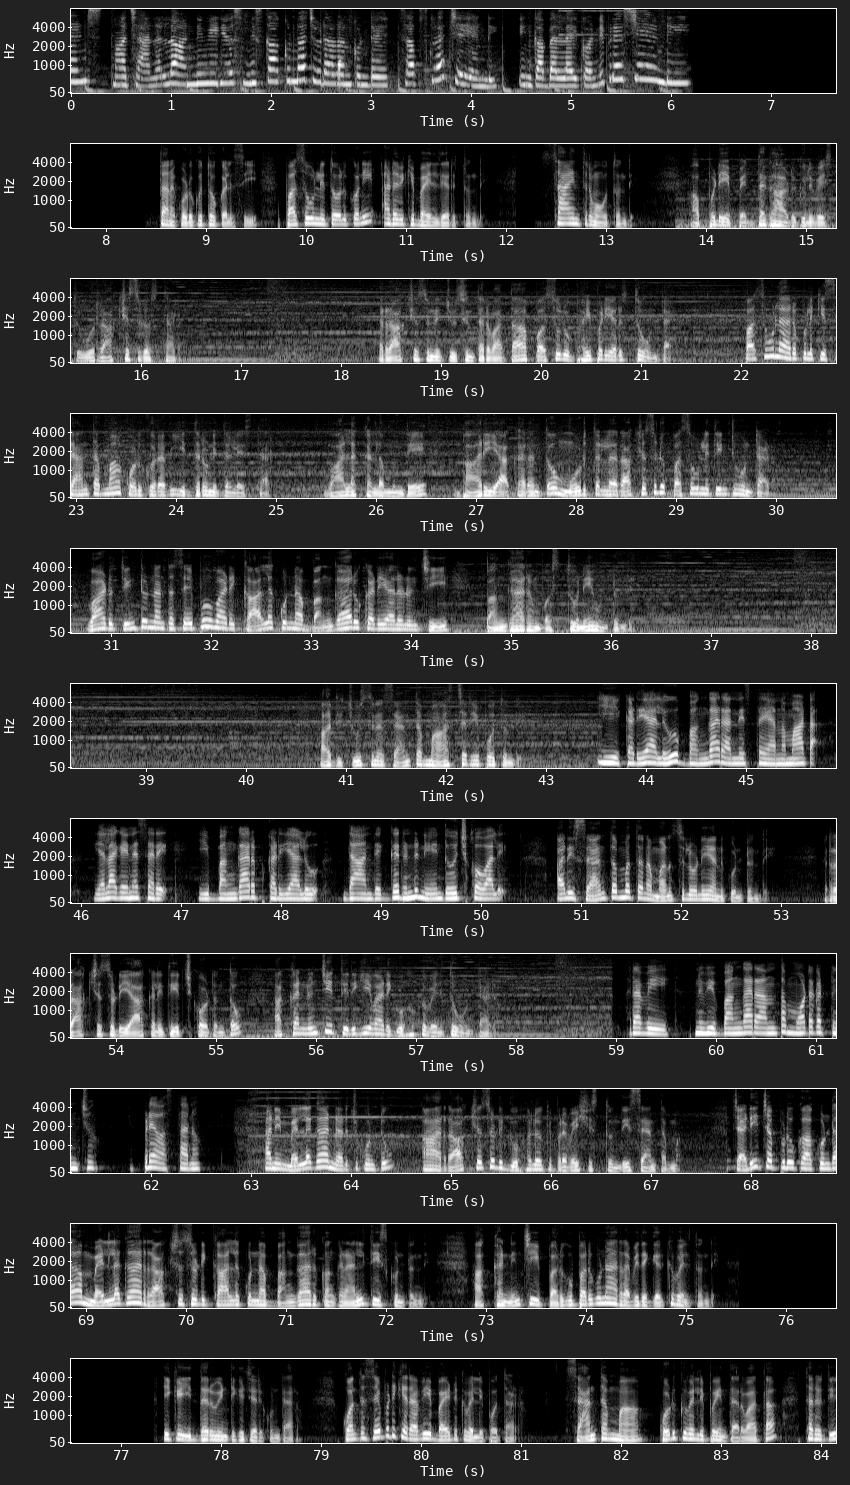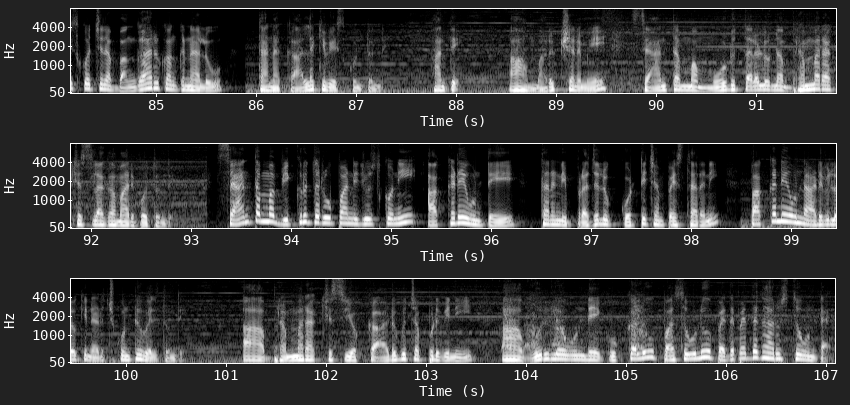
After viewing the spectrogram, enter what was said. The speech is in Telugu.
ఫ్రెండ్స్ మా ఛానల్లో అన్ని వీడియోస్ మిస్ కాకుండా చూడాలనుకుంటే సబ్స్క్రైబ్ చేయండి. ఇంకా బెల్ ఐకాన్ని ప్రెస్ చేయండి. తన కొడుకుతో కలిసి పశువుల్ని తోలుకొని అడవికి బయలుదేరుతుంది. సాయంత్రం అవుతుంది. అప్పుడే పెద్దగా అడుగులు వేస్తూ రాక్షసుడు వస్తాడు రాక్షసుని చూసిన తర్వాత పశువులు భయపడి అరుస్తూ ఉంటాయి. పశువుల అరుపులకి శాంతమ్మ కొడుకు రవి ఇద్దరు నిద్రలేస్తారు. వాళ్ళ కళ్ళ ముందే భారీ ఆకారంతో మూడు తల్ల రాక్షసుడు పశువుల్ని తింటూ ఉంటాడు. వాడు తింటున్నంతసేపు వాడి కాళ్ళకున్న బంగారు కడియాల నుంచి బంగారం వస్తూనే ఉంటుంది. అది చూసిన శాంతమ్మ ఆశ్చర్యపోతుంది. ఈ కడియాలు బంగారాన్ని ఇస్తాయన్నమాట ఎలాగైనా సరే ఈ బంగారపు కడియాలు దాని దగ్గర నుండి నేను దోచుకోవాలి. అని శాంతమ్మ తన మనసులోనే అనుకుంటుంది. రాక్షసుడి ఆకలి తీర్చుకోవటంతో అక్కడి నుంచి తిరిగి వాడి గుహకు వెళ్తూ ఉంటాడు. రవి నువ్వు ఈ బంగారాంతా మూటగట్టుంచు. ఇప్పుడే వస్తాను. అని మెల్లగా నడుచుకుంటూ ఆ రాక్షసుడి గుహలోకి ప్రవేశిస్తుంది శాంతమ్మ. చడి చప్పుడు కాకుండా మెల్లగా రాక్షసుడి కాళ్ళకున్న బంగారు కంకణాల్ని తీసుకుంటుంది. అక్కడి నుంచి పరుగు పరుగున రవి దగ్గరికి వెళ్తుంది. ఇక ఇద్దరు ఇంటికి చేరుకుంటారు. కొంతసేపటికి రవి బయటకు వెళ్ళిపోతాడు. శాంతమ్మ కొడుకు వెళ్ళిపోయిన తర్వాత తను తీసుకొచ్చిన బంగారు కంకణాలు తన కాళ్ళకి వేసుకుంటుంది. అంతే ఆ మరుక్షణమే శాంతమ్మ మూడు తలలున్న బ్రహ్మరాక్షసులాగా మారిపోతుంది. శాంతమ్మ వికృత రూపాన్ని చూసుకొని అక్కడే ఉంటే తనని ప్రజలు కొట్టి చంపేస్తారని పక్కనే ఉన్న అడవిలోకి నడుచుకుంటూ వెళ్తుంది. ఆ బ్రహ్మరాక్షసి యొక్క అడుగు చప్పుడు విని ఆ ఊరిలో ఉండే కుక్కలు పశువులు పెద్ద పెద్దగా అరుస్తూ ఉంటాయి.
